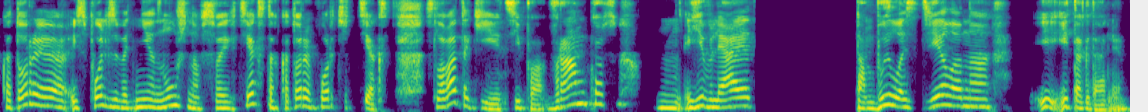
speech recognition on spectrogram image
которые использовать не нужно в своих текстах, которые портят текст. Слова такие, типа «в рамках», «является», там было сделано и, и так далее.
